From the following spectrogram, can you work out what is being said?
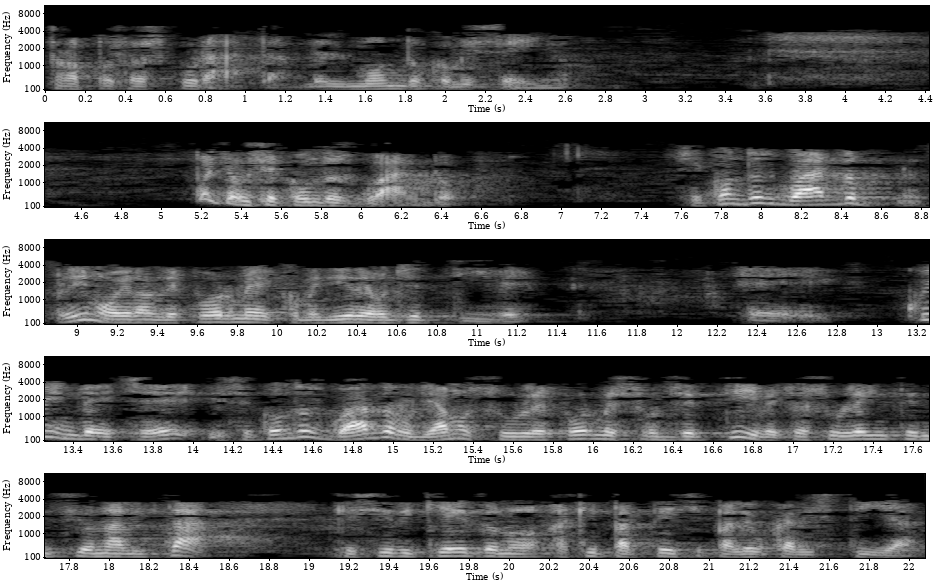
troppo trascurata del mondo come segno. Poi c'è un secondo sguardo. Secondo sguardo, il primo erano le forme, come dire, oggettive. E qui invece il secondo sguardo lo diamo sulle forme soggettive, cioè sulle intenzionalità che si richiedono a chi partecipa all'Eucaristia.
